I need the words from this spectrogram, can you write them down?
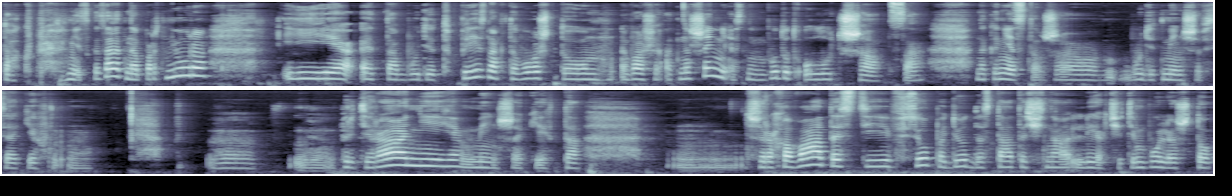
так правильнее сказать, на партнера. И это будет признак того, что ваши отношения с ним будут улучшаться. Наконец-то уже будет меньше всяких э, притираний, меньше каких-то шероховатости, все пойдет достаточно легче. Тем более, что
